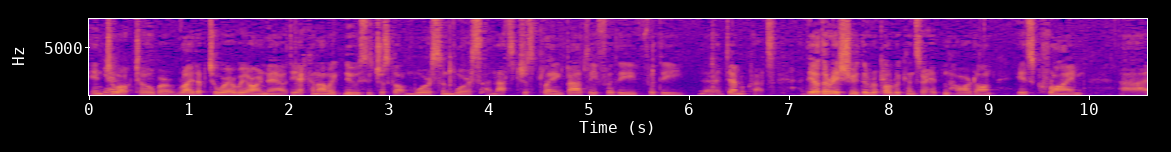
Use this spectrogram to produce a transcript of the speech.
into yeah. October, right up to where we are now. The economic news has just gotten worse and worse, and that's just playing badly for the for the uh, Democrats. And the other issue the Republicans are hitting hard on is crime. Uh,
